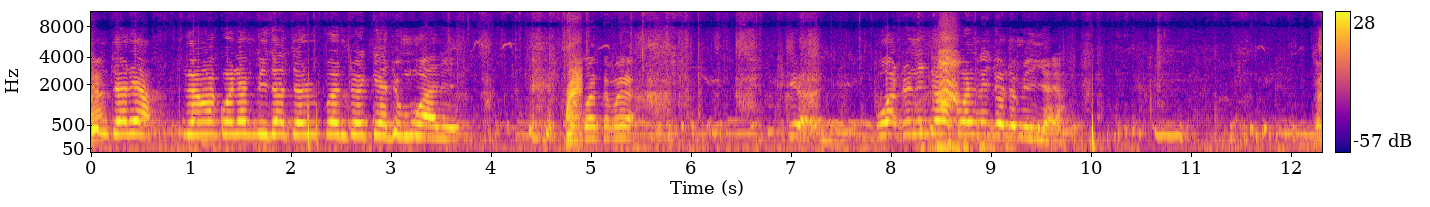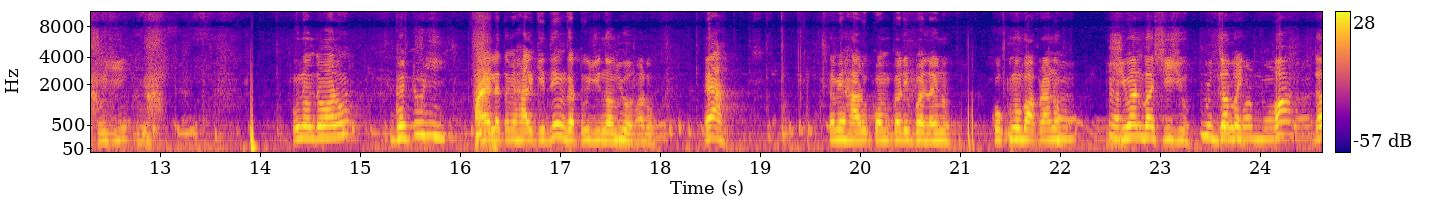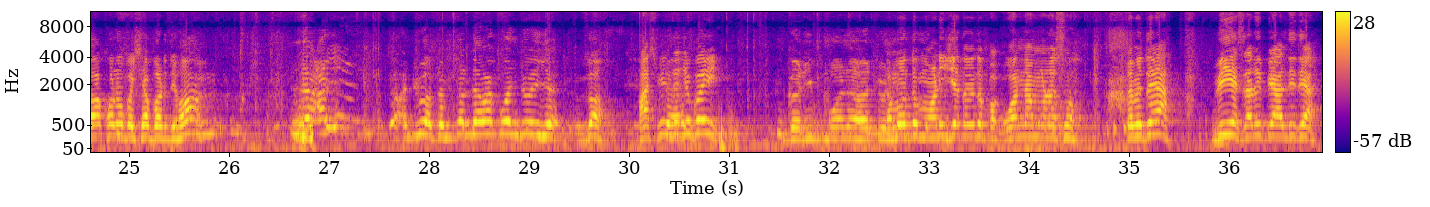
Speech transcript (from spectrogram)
જ લેવાય દવા કોને બીજા જરૂર પણ તો કહેજો હું આલે ભગવાન તમારે વધુ નહીં દવાખાને લઈ જો તમે યાર ગટુજી. શું નામ તમારું? ગટુજી. હા એટલે તમે હાલ કીધી ને ગટુજી નામ તમારું મારું. યા તમે સારું કામ કરી ભલાઈનું કોકનું બાપરાનું જીવન બચી ગયું. જો ભાઈ હો દવાખાનો પૈસા ભરી દે હો. જો તમે દવાખાને જોઈએ જો હાસવી દેજો ભાઈ. ગરીબ મને હતો તમે તો મોણી છે તમે તો ભગવાન ના માણસ છો તમે તો વીસ હજાર રૂપિયા આલી દીધા.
